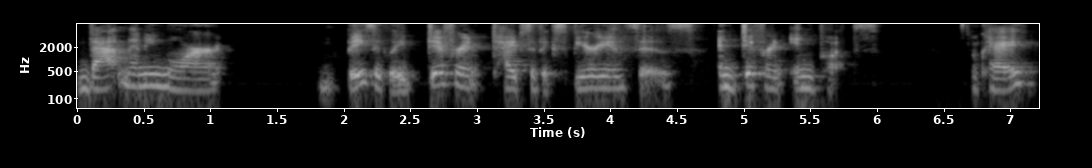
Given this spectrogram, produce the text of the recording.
that many more basically different types of experiences and different inputs. Okay?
